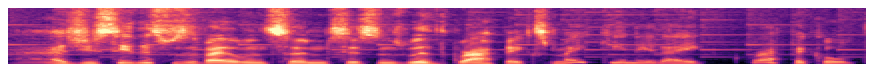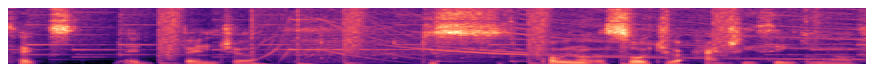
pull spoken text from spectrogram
As you see, this was available in certain systems with graphics, making it a graphical text adventure. Just probably not the sort you're actually thinking of.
